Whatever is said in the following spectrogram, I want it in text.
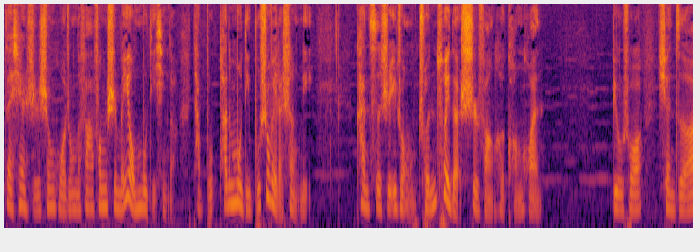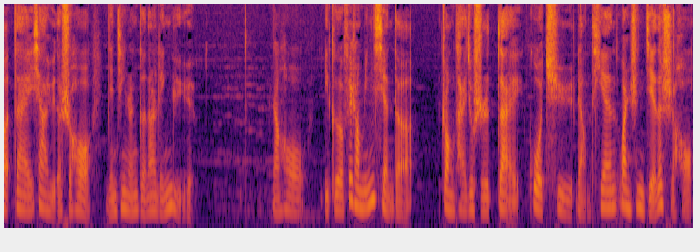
在现实生活中的发疯是没有目的性的，它不，它的目的不是为了胜利，看似是一种纯粹的释放和狂欢。比如说，选择在下雨的时候，年轻人搁那儿淋雨。然后，一个非常明显的状态，就是在过去两天万圣节的时候，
